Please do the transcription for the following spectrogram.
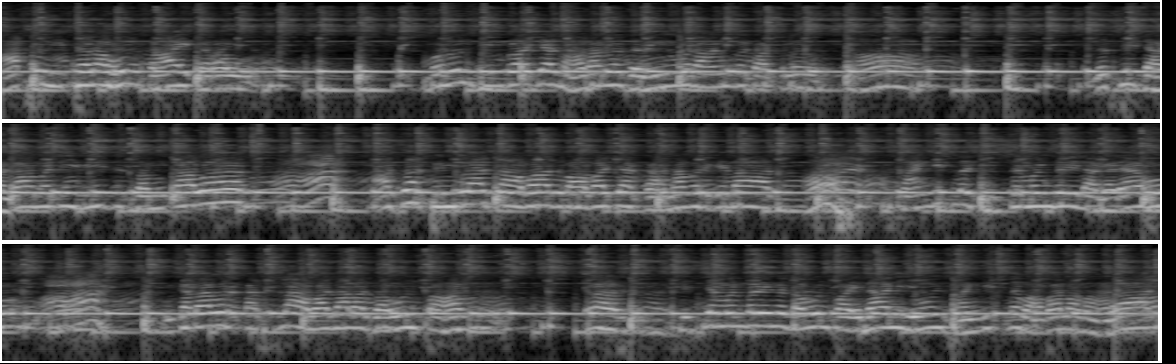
आपण इथं राहून काय करावं? म्हणून पिंपळाच्या झाडानं धरणीवर अंग टाकलं. हा. जशी ढगामध्ये वीज चमकावत असा पिंपळाचा आवाज बाबाच्या कानावर गेला. सांगितलं शिष्यमंडळीला गड्या हो. गडावर कसला आवाज आला जाऊन पहावं तर शिष्यमंडळीनं जाऊन पाहिलं आणि येऊन सांगितलं बाबाला महाराज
